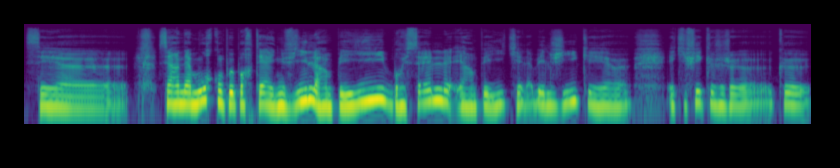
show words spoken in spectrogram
c'est c'est un amour qu'on peut porter à une ville, à un pays, Bruxelles, et à un pays qui est la Belgique, et, et qui fait que je, que,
